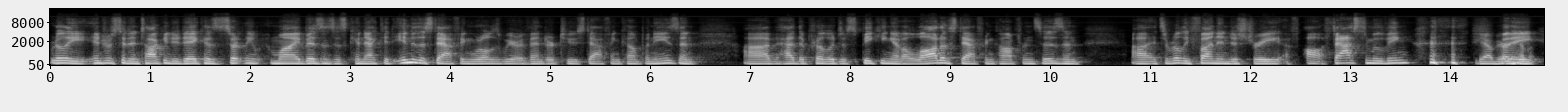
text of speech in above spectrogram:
really interested in talking today because certainly my business is connected into the staffing world as we are a vendor to staffing companies and I've had the privilege of speaking at a lot of staffing conferences, and uh, it's a really fun industry, uh, fast moving. yeah, very,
